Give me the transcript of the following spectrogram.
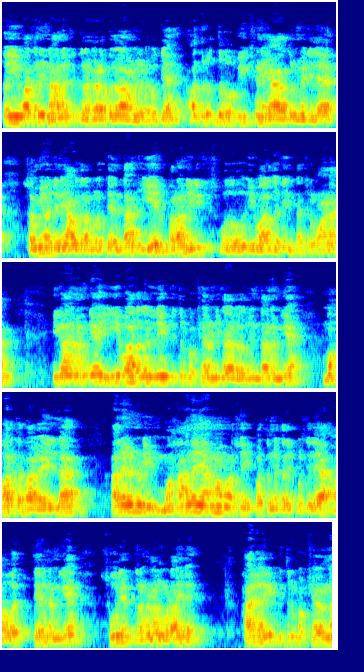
ಸೊ ಈ ವಾರದಲ್ಲಿ ನಾಲ್ಕು ಗ್ರಹಗಳ ಬದಲಾವಣೆಗಳ ಬಗ್ಗೆ ಅದರದ್ದು ವೀಕ್ಷಣೆ ಯಾವುದ್ರ ಮೇಲಿದೆ, ಸಂಯೋಜನೆ ಯಾವ ಬರುತ್ತೆ ಅಂತ ಏನು ಫಲ ನಿರೀಕ್ಷಿಸ್ಬೋದು ಈ ವಾರದಲ್ಲಿ ಅಂತ ತಿಳ್ಕೊಳ್ಳೋಣ. ಈಗ ನಮಗೆ ಈ ವಾರದಲ್ಲಿ ಪಿತೃಪಕ್ಷ ನಡೀತಾ ಇರೋದ್ರಿಂದ ನಮಗೆ ಮುಹೂರ್ತ ಭಾಗ ಇಲ್ಲ. ಆದರೆ ನೋಡಿ, ಮಹಾಲಯ ಅಮಾವಾಸ್ಯೆ ಇಪ್ಪತ್ತನೇ ತಾರೀಕು ಬರ್ತಿದೆ. ಅವತ್ತೇ ನಮಗೆ ಸೂರ್ಯಗ್ರಹಣ ಕೂಡ ಇದೆ. ಹಾಗಾಗಿ ಪಿತೃಪಕ್ಷವನ್ನ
